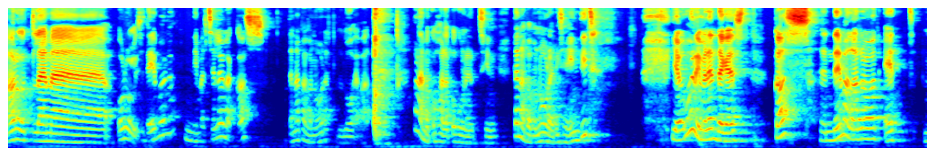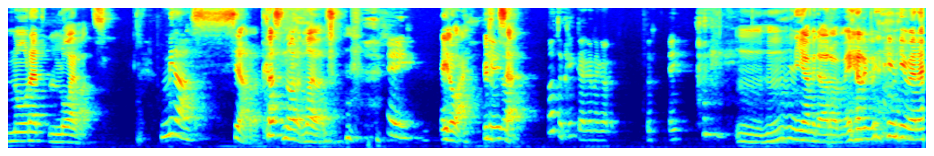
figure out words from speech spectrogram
arutleme olulise teema üle, nimelt selle üle, kas tänapäeva noored loevad. oleme kohale kogunenud siin tänapäeva noored iseendid ja uurime nende käest, kas nemad arvavad, et noored loevad. mida sina arvad, kas noored loevad? ei, ei loe üldse? natuke ikka, aga nagu ei mm. -hmm. ja mida arvab meie järgmine inimene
